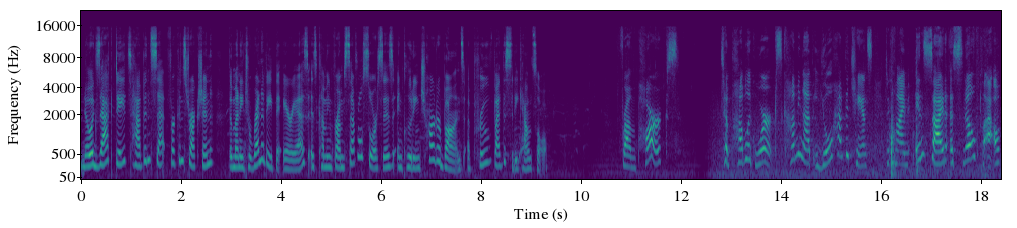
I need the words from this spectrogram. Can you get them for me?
No exact dates have been set for construction. The money to renovate the areas is coming from several sources, including charter bonds approved by the City Council. From parks to public works, coming up, you'll have the chance to climb inside a snowplow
